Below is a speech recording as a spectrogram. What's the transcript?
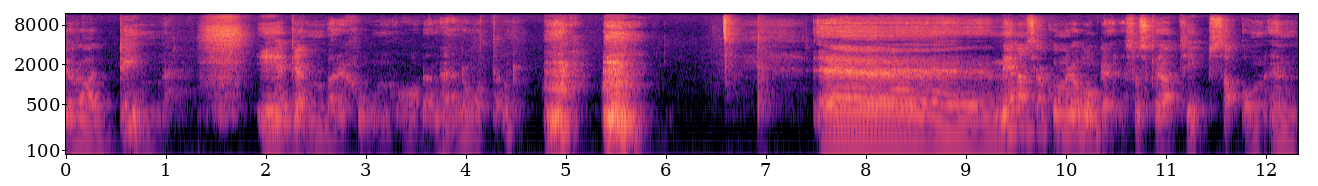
Göra din egen version av den här låten. eh, Medan jag kommer ihåg det så ska jag tipsa om en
